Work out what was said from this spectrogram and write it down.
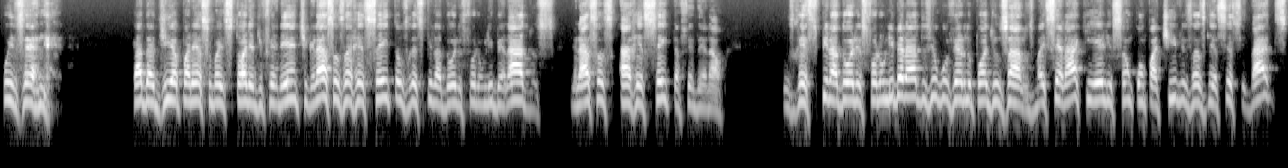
Pois é, né? Cada dia aparece uma história diferente. Graças à Receita, os respiradores foram liberados, graças à Receita Federal. Os respiradores foram liberados e o governo pode usá-los, mas será que eles são compatíveis às necessidades?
